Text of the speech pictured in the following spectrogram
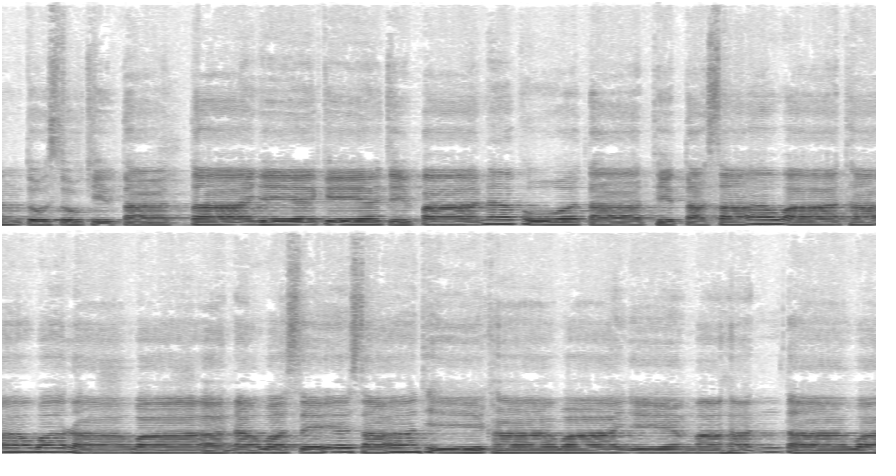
นตุสุขิตาตาเยเกจิปานภูตาทิตาสาวาทาวราวานาวเสสาธิคาวาเยมหันตาวา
